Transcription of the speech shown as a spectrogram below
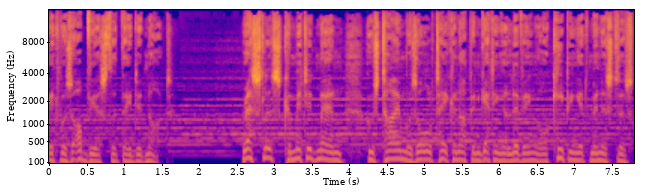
it was obvious that they did not. Restless, committed men whose time was all taken up in getting a living or keeping it ministers,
